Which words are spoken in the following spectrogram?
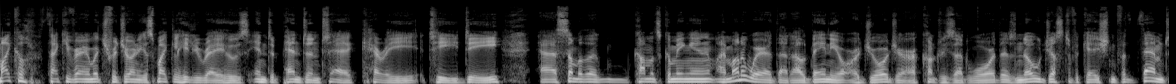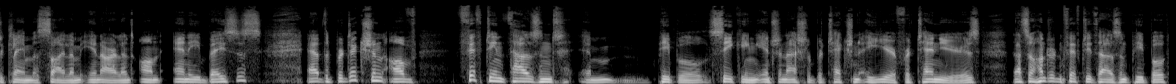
Michael, thank you very much for joining us. Michael Healy-Rae, who's independent uh, Kerry TD. Uh, some of the comments coming in, I'm unaware that Albania or Georgia are countries at war. There's no justification for them to claim asylum in Ireland on any basis. Uh, the prediction of 15,000 um, people seeking international protection a year for 10 years. That's 150,000 people.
